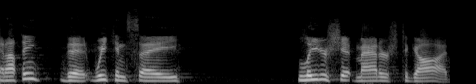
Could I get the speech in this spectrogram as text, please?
And I think that we can say leadership matters to God.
